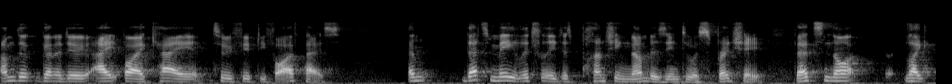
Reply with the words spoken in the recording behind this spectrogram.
I'm going to do eight by a k at 255 pace, and that's me literally just punching numbers into a spreadsheet. That's not like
